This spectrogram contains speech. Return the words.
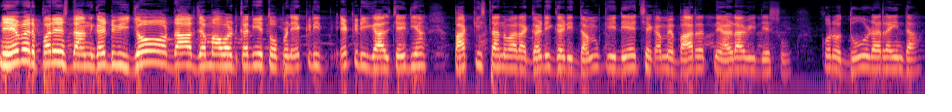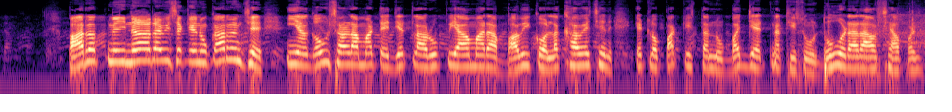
ને એવર પરેશદાન ગઢવી જોરદાર જમાવટ કરીએ તો પણ એકડી એકડી ગાલ ચઈ ત્યાં પાકિસ્તાન વાળા ઘડી ઘડી ધમકી દે છે કે અમે ભારતને હડાવી દેશું. કોરો ધૂળ અરાઈંદા ભારતને ન હરાવી શકે એનું કારણ છે અહીંયા ગૌશાળા માટે જેટલા રૂપિયા અમારા ભાવિકો લખાવે છે ને, એટલો પાકિસ્તાનનું બજેટ નથી શું, ધૂળ હરાવશે આપણને.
